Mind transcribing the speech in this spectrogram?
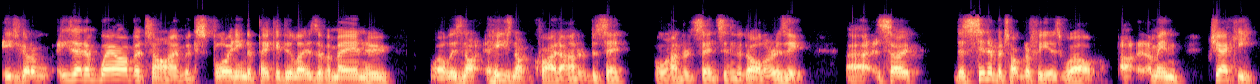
He's got a he's had a wow of a time exploiting the peccadilloes of a man who, well, is not he's not quite hundred percent or hundred cents in the dollar, is he? Uh, so the cinematography as well. I, I mean, Jackie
